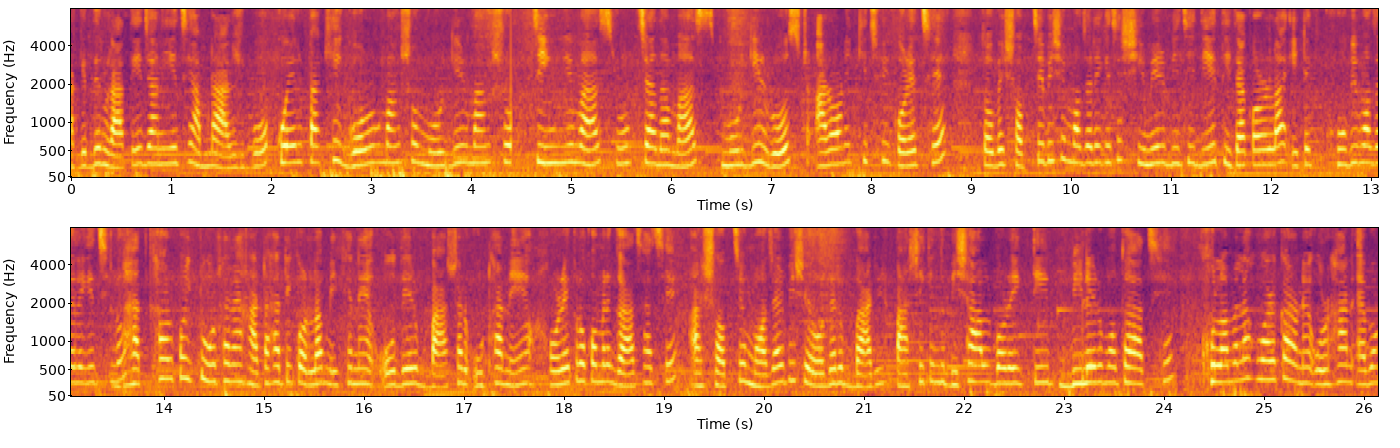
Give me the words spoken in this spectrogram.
আগের দিন রাতেই জানিয়েছি, আমরা আসব। কোয়েল পাখি, গরুর মাংস, মুরগির মাংস। চিংড়ি মাছ রূপচাঁদা মাছ, মুরগির রোস্ট আরও অনেক কিছুই করেছে। তবে সবচেয়ে বেশি মজা লেগেছে শিমের বিচি দিয়ে তিতা করলা। এটা খুবই মজা লেগেছিল। ভাত খাওয়ার পর একটু উঠানে হাঁটাহাঁটি করলাম। এখানে ওদের বাসার উঠানে হরেক রকমের গাছ আছে। আর সবচেয়ে মজার বিষয়, ওদের বাড়ির পাশে কিন্তু বিশাল বড় একটি বিলের মতো আছে। খোলামেলা হওয়ার কারণে ওরহান এবং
